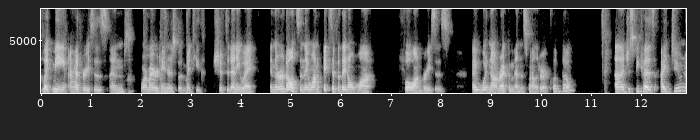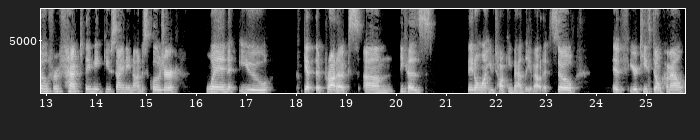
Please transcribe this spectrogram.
like me i had braces and wore my retainers but my teeth shifted anyway and they're adults and they want to fix it but they don't want full on braces i would not recommend the smile direct club though uh, just because i do know for a fact they make you sign a non-disclosure when you get the products um, because they don't want you talking badly about it. So if your teeth don't come out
